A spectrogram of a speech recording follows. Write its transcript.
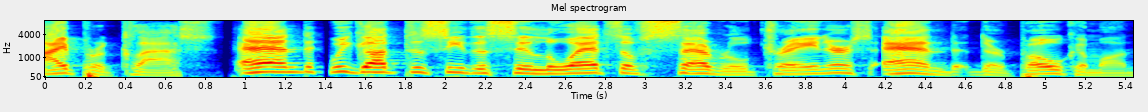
Hyperclass, and we got to see the silhouettes of several trainers and their Pokemon.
